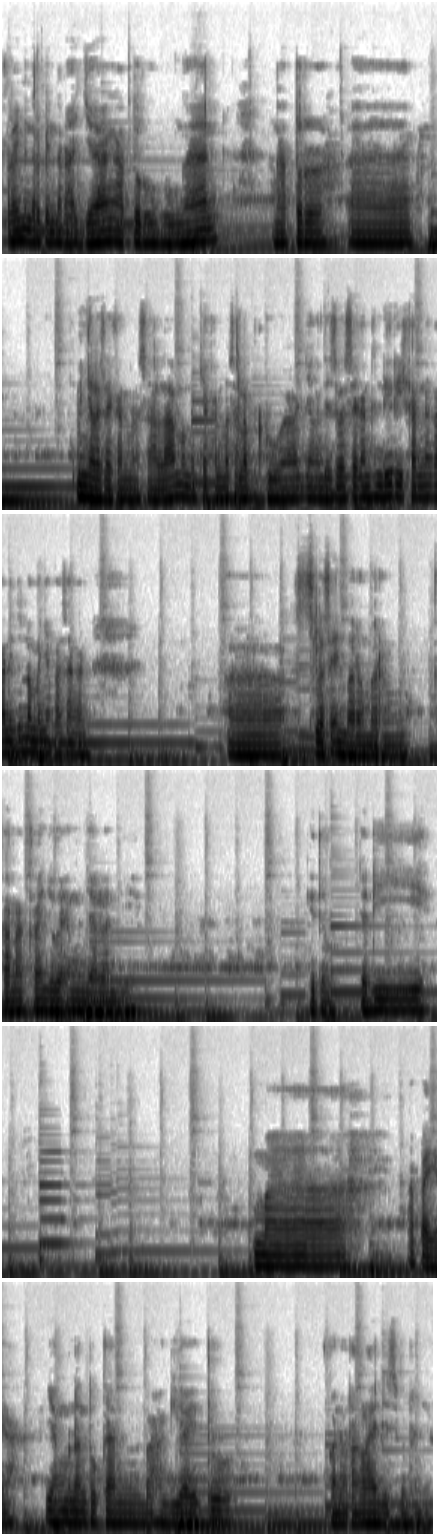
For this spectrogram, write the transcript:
kalian pintar-pintar aja ngatur hubungan ngatur uh, menyelesaikan masalah memecahkan masalah berdua jangan diselesaikan sendiri karena kan itu namanya pasangan. Uh, selesaiin bareng-bareng karena kalian juga yang menjalani. Gitu. Jadi ma apa ya yang menentukan bahagia itu bukan orang lain sih sebenarnya.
